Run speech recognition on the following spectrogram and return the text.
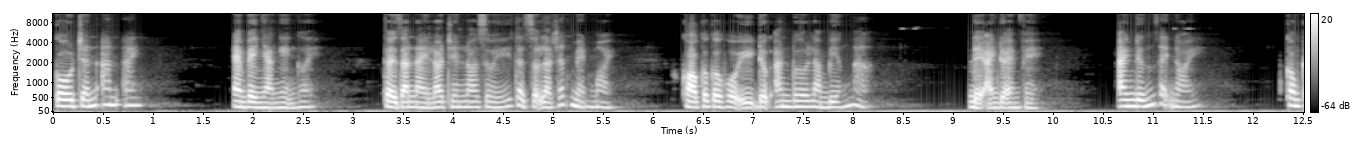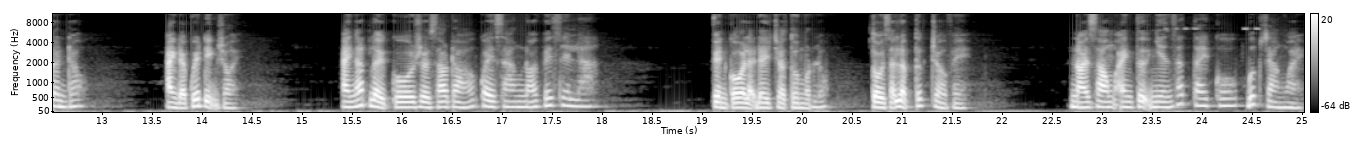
Cô trấn an anh. Em về nhà nghỉ ngơi. Thời gian này lo trên lo dưới thật sự là rất mệt mỏi. Khó có cơ hội được ăn bơ làm biếng mà. Để anh đưa em về. Anh đứng dậy nói. Không cần đâu. Anh đã quyết định rồi. Anh ngắt lời cô rồi sau đó quay sang nói với Sela. Phiền cô lại đây chờ tôi một lúc. Tôi sẽ lập tức trở về. Nói xong anh tự nhiên dắt tay cô bước ra ngoài.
